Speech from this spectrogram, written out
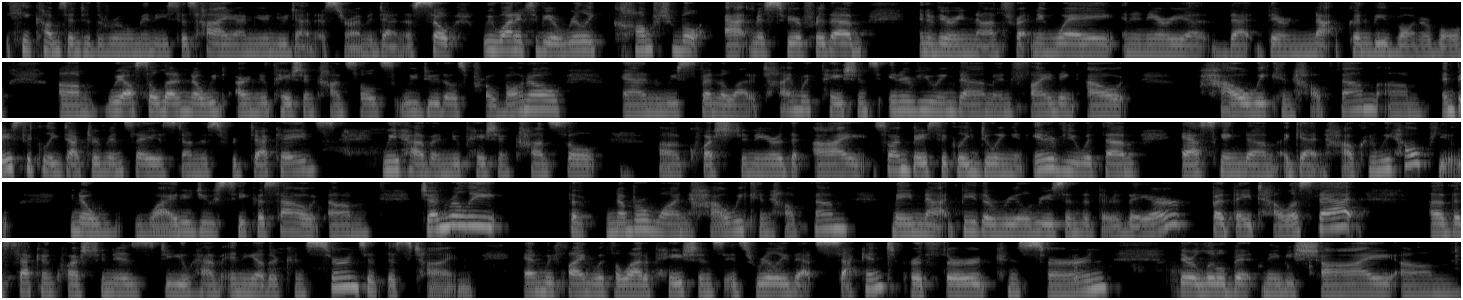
he comes into the room and he says, Hi, I'm your new dentist, or I'm a dentist. So we want it to be a really comfortable atmosphere for them in a very non threatening way in an area that they're not going to be vulnerable. Um, we also let them know we, our new patient consults, we do those pro bono, and we spend a lot of time with patients interviewing them and finding out how we can help them. Um, and basically, Dr. Vence has done this for decades. We have a new patient consult uh, questionnaire that I, so I'm basically doing an interview with them, asking them again, how can we help you? You know, why did you seek us out? Um, generally, the number one, how we can help them may not be the real reason that they're there, but they tell us that. Uh, the second question is, do you have any other concerns at this time? And we find with a lot of patients, it's really that second or third concern they're a little bit maybe shy um,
